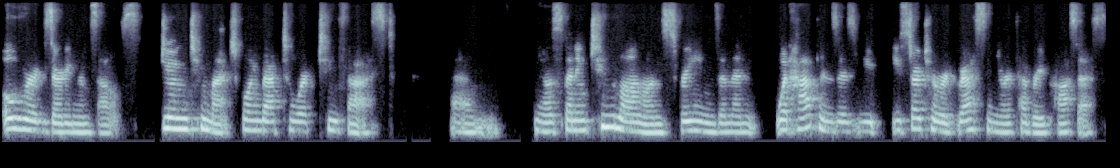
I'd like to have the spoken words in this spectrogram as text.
overexerting themselves, doing too much, going back to work too fast, um, you know, spending too long on screens. And then what happens is you, you start to regress in your recovery process.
